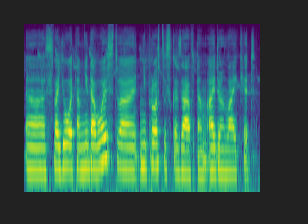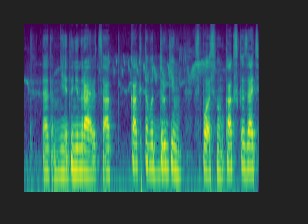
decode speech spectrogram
э, свое там недовольство, не просто сказав там I don't like it, да, там мне это не нравится, а как-то вот другим способом, как сказать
